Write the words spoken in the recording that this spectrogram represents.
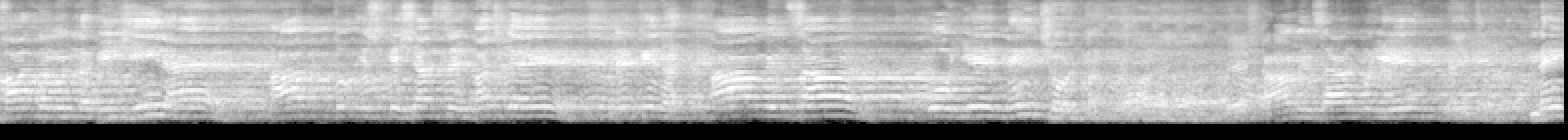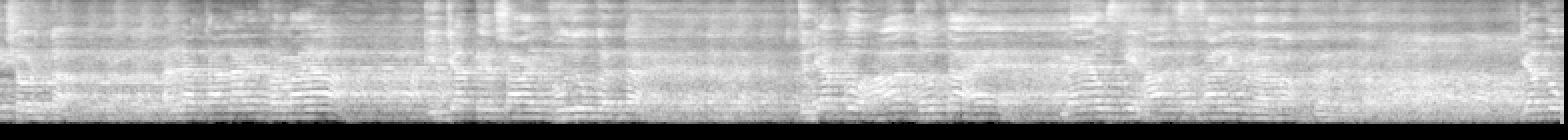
آپ خاتم النبیین ہیں۔ آپ تو اس کے شر سے بچ گئے، لیکن عام انسان کو یہ نہیں چھوڑتا۔ عام انسان کو یہ نہیں چھوڑتا۔ اللہ تعالیٰ نے فرمایا جب انسان وضو کرتا ہے تو جب وہ ہاتھ دھوتا ہے میں اس کے ہاتھ سے سارے گناہ معاف کر دیتا ہوں۔ جب وہ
